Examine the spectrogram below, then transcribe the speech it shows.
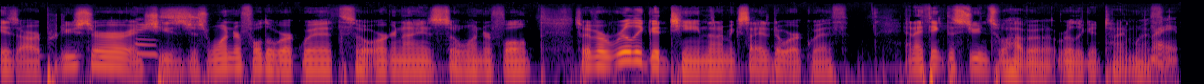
is our producer, and she's just wonderful to work with. So organized, so wonderful. So we have a really good team that I'm excited to work with, and I think the students will have a really good time with. Right.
